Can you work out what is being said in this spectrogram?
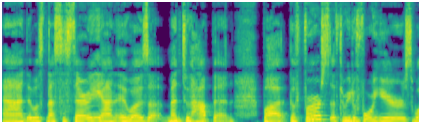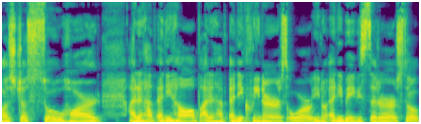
and it was necessary and it was meant to happen. But the first three to four years was just so hard. I didn't have any help. I didn't have any cleaners or, you know, any babysitter. So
